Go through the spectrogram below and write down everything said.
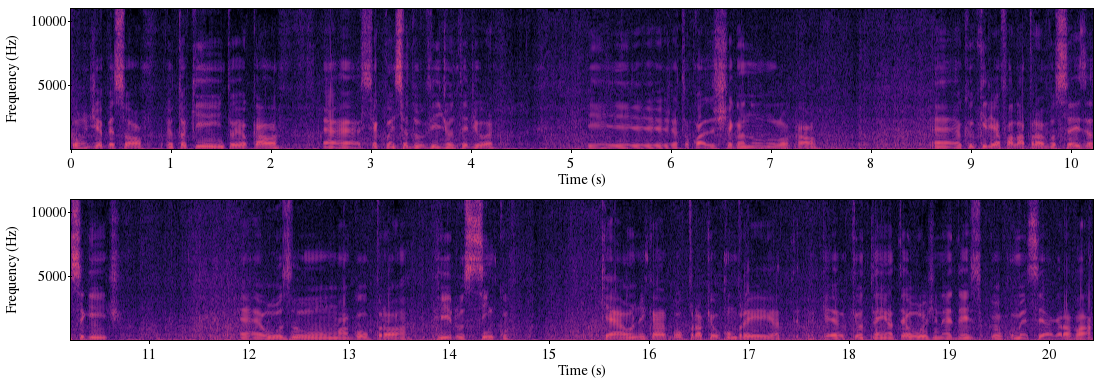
Bom dia pessoal, eu tô aqui em Toyokawa, é sequência do vídeo anterior e já tô quase chegando no local. É, o que eu queria falar pra vocês é o seguinte, é, eu uso uma GoPro Hero 5 que é a única GoPro que eu comprei, que, que eu tenho até hoje, né, desde que eu comecei a gravar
